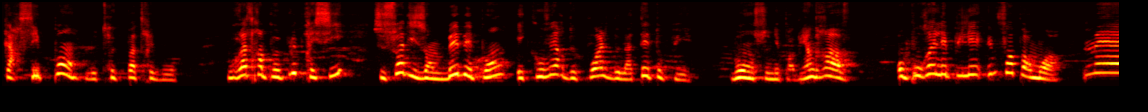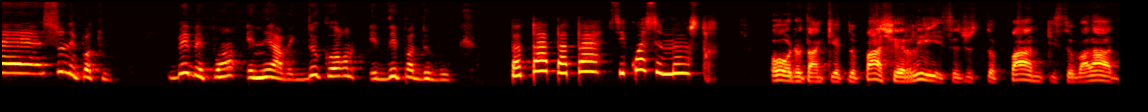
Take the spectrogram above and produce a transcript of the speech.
Car c'est Pan, le truc pas très beau. Pour être un peu plus précis, ce soi-disant bébé Pan est couvert de poils de la tête aux pieds. Bon, ce n'est pas bien grave. On pourrait l'épiler une fois par mois. Mais ce n'est pas tout. Bébé Pan est né avec deux cornes et des pattes de bouc. Papa, papa, c'est quoi ce monstre? Oh, ne t'inquiète pas, chérie, c'est juste Pan qui se balade.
